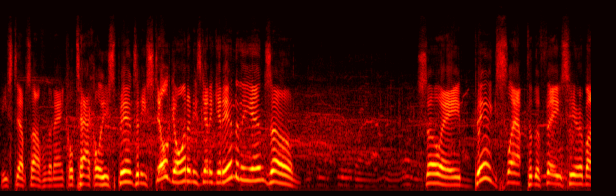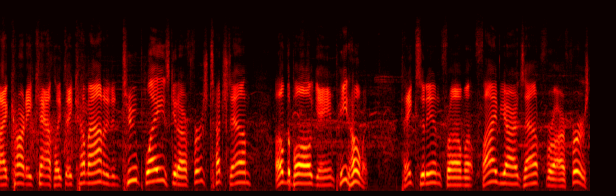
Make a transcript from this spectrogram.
He steps off of an ankle tackle. He spins and he's still going and he's going to get into the end zone. So a big slap to the face here by Kearney Catholic. They come out and in two plays get our first touchdown of the ball game. Pete Homan takes it in from five yards out for our first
